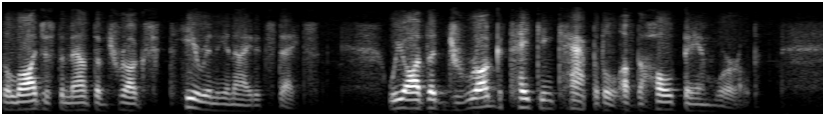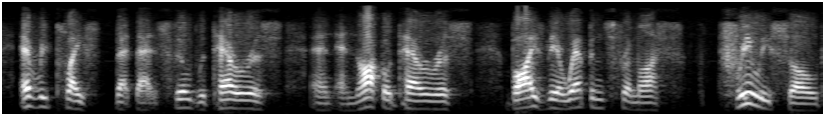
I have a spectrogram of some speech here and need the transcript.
the largest amount of drugs here in the United States. We are the drug taking capital of the whole damn world. Every place that, that is filled with terrorists and, and narco terrorists buys their weapons from us, freely sold,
